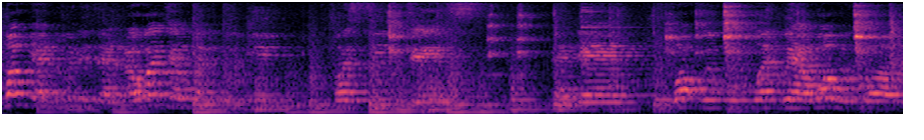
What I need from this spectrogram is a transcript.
what we are doing is that I want everybody to give positive things. And then what we, we, what we have what we call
